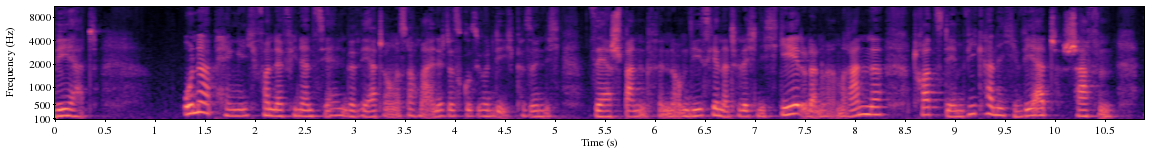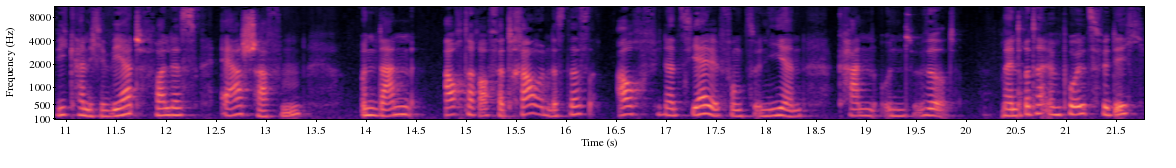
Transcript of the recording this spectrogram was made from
wert? Unabhängig von der finanziellen Bewertung ist nochmal eine Diskussion, die ich persönlich sehr spannend finde, um die es hier natürlich nicht geht oder nur am Rande. Trotzdem, wie kann ich Wert schaffen? Wie kann ich Wertvolles erschaffen und dann auch darauf vertrauen, dass das auch finanziell funktionieren kann und wird? Mein dritter Impuls für dich,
